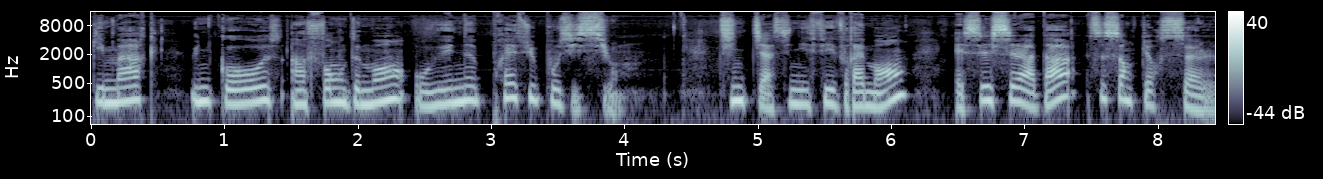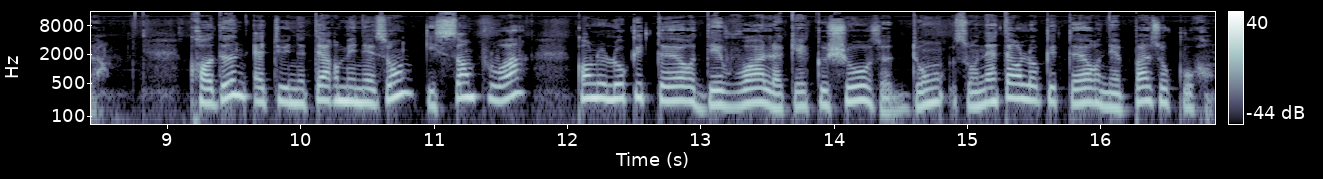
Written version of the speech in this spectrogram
qui marque une cause, un fondement ou une présupposition. Chincha signifie vraiment et Silsilada se sentir seul. Kroden est une terminaison qui s'emploie quand le locuteur dévoile quelque chose dont son interlocuteur n'est pas au courant.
